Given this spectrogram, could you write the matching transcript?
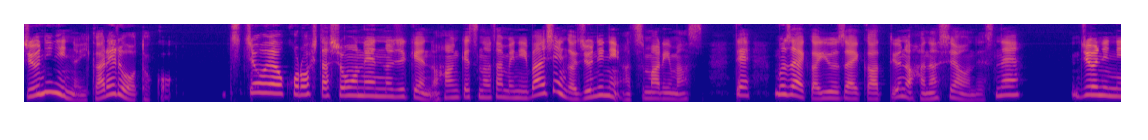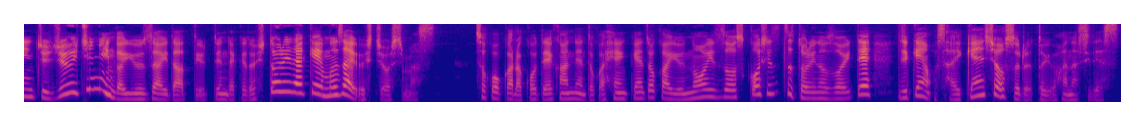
12人の怒れる男。父親を殺した少年の事件の判決のために陪審員が12人集まります。で、無罪か有罪かっていうのを話し合うんですね。12人中11人が有罪だって言ってんだけど、1人だけ無罪を主張します。そこから固定観念とか偏見とかいうノイズを少しずつ取り除いて事件を再検証するという話です。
